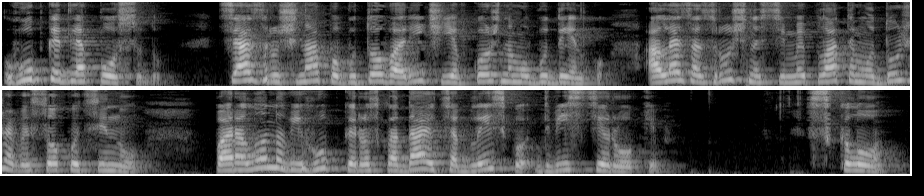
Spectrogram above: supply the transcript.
Губки для посуду. Ця зручна побутова річ є в кожному будинку, але за зручності ми платимо дуже високу ціну. Паралонові губки розкладаються близько 200 років. Скло.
